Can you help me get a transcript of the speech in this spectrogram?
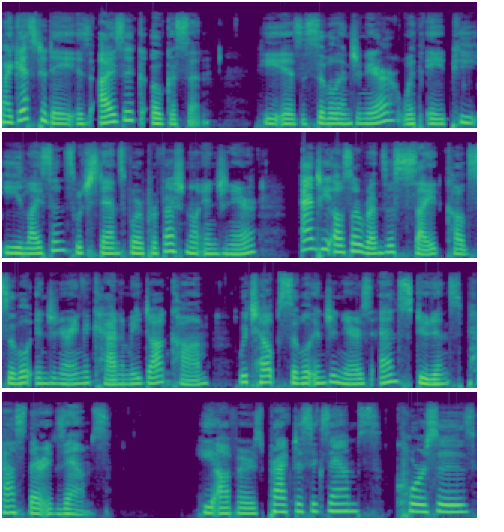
My guest today is Isaac Oakeson. He is a civil engineer with a PE license, which stands for Professional Engineer, and he also runs a site called civilengineeringacademy.com, which helps civil engineers and students pass their exams. He offers practice exams, courses,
